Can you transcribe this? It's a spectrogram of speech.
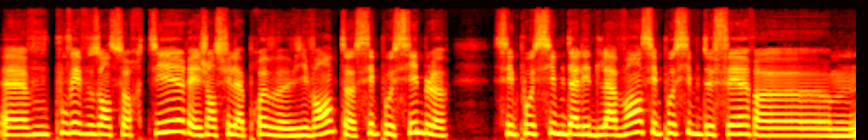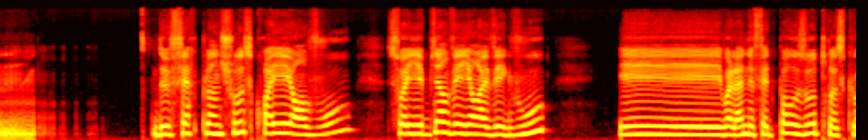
Euh, vous pouvez vous en sortir et j'en suis la preuve vivante. C'est possible. C'est possible d'aller de l'avant. C'est possible de faire, euh, de faire plein de choses. Croyez en vous. Soyez bienveillant avec vous. Et voilà, ne faites pas aux autres ce que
